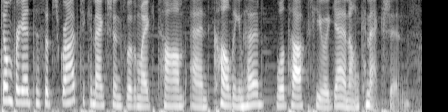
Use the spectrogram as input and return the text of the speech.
Don't forget to subscribe to Connections with Mike Tom and Colleen Hood. We'll talk to you again on Connections.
